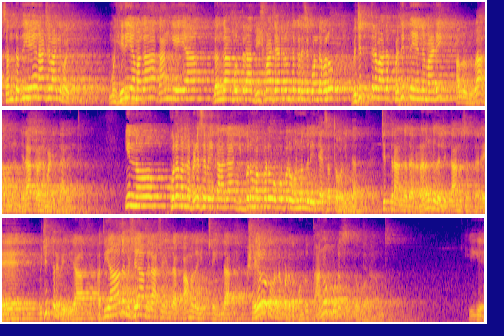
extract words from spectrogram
ಸಂತತಿಯೇ ನಾಶವಾಗಿ ಹೋಯಿತು. ಹಿರಿಯ ಮಗ ಗಾಂಗೇಯ, ಗಂಗಾಪುತ್ರ, ಭೀಷ್ಮಾಚಾರ್ಯರು ಅಂತ ಕರೆಸಿಕೊಂಡವರು ವಿಚಿತ್ರವಾದ ಪ್ರತಿಜ್ಞೆಯನ್ನು ಮಾಡಿ ಅವರು ವಿವಾಹವನ್ನು ನಿರಾಕರಣೆ ಮಾಡಿದ್ದಾರೆ ಅಂತ. ಇನ್ನು ಕುಲವನ್ನು ಬೆಳೆಸಬೇಕಾದ ಇಬ್ಬರು ಮಕ್ಕಳು ಒಬ್ಬೊಬ್ಬರು ಒಂದೊಂದು ರೀತಿಯಾಗಿ ಸತ್ತು ಹೋಗಿದ್ದಾರೆ. ಚಿತ್ರಾಂಗದ ರಣರಂಗದಲ್ಲಿ ತಾನು ಸತ್ತರೆ. ವಿಚಿತ್ರ ವೀರ್ಯ, ಅತಿಯಾದ ವಿಷಯಾಭಿಲಾಷೆಯಿಂದ, ಕಾಮದ ಇಚ್ಛೆಯಿಂದ, ಕ್ಷಯರೋಗವನ್ನು ಪಡೆದುಕೊಂಡು ತಾನೂ ಕೂಡ ಸತ್ತು ಹೋದ ಹೀಗೆ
